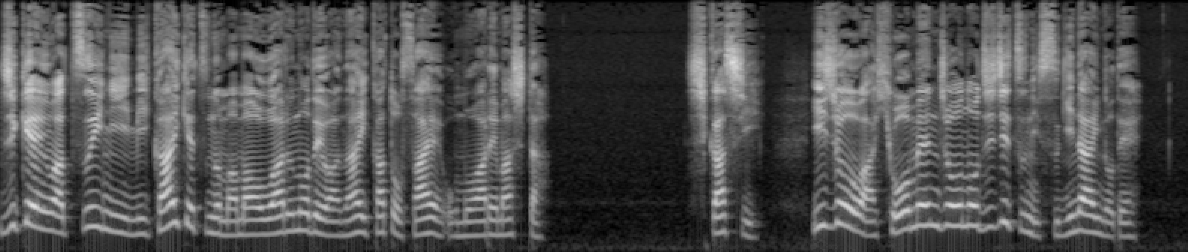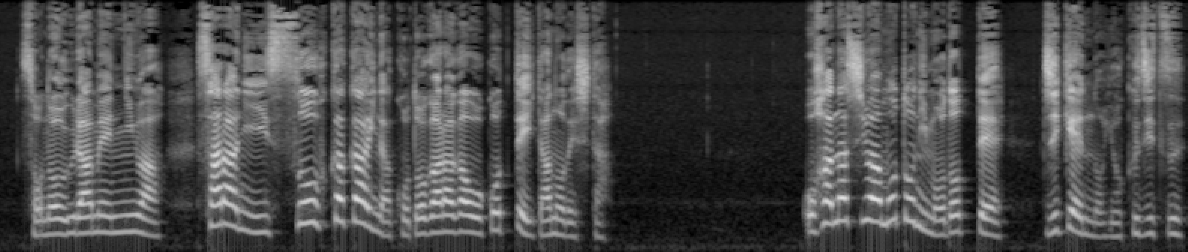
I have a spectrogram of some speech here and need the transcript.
事件はついに未解決のまま終わるのではないかとさえ思われました。しかし、以上は表面上の事実に過ぎないので、その裏面にはさらに一層不可解な事柄が起こっていたのでした。お話は元に戻って事件の翌日、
